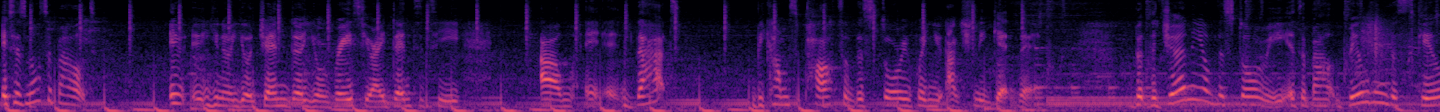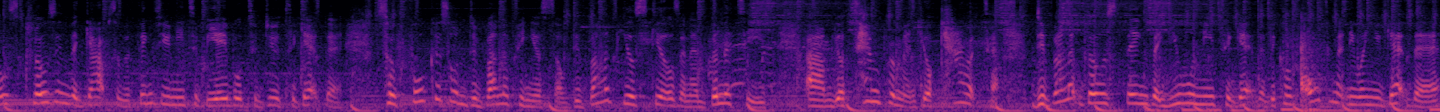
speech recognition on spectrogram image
it is not about you know your gender your race your identity um, it, that becomes part of the story when you actually get there. But the journey of the story is about building the skills, closing the gaps of the things you need to be able to do to get there. So focus on developing yourself, develop your skills and abilities, um, your temperament, your character. Develop those things that you will need to get there because ultimately when you get there,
